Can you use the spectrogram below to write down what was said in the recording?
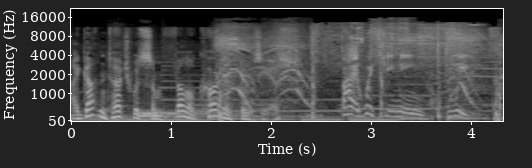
I got in touch with some fellow card enthusiasts, By which he means dweebs.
